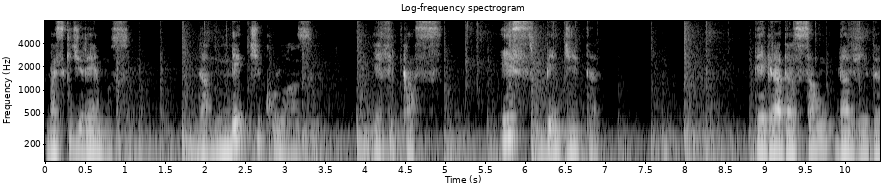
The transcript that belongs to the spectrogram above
Mas que diremos da meticulosa, eficaz, expedita degradação da vida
